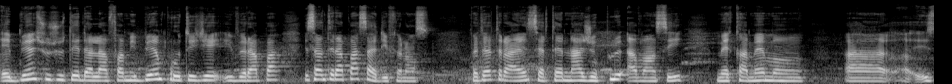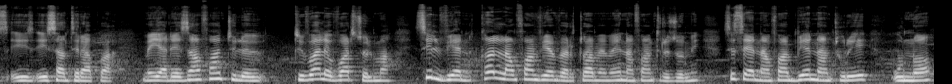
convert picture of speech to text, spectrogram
est bien chouchouté dans la famille, bien protégé, il ne pas, il sentira pas sa différence. Peut-être à un certain âge plus avancé, mais quand même, euh, euh, il ne sentira pas. Mais il y a des enfants, tu le, tu vas les voir seulement. S'ils viennent, quand l'enfant vient vers toi, même un enfant trisomie, si c'est un enfant bien entouré ou non,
